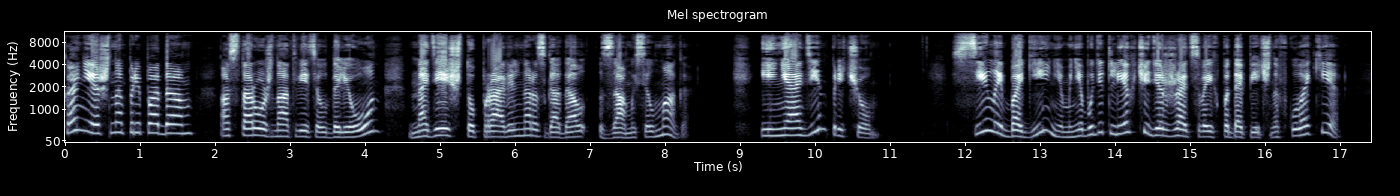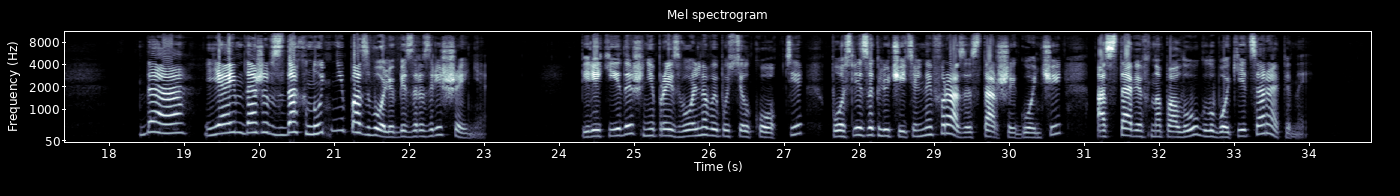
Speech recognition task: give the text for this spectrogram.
«Конечно, преподам», — осторожно ответил Делеон, надеясь, что правильно разгадал замысел мага. «И не один причем. С силой богини мне будет легче держать своих подопечных в кулаке. Да, я им даже вздохнуть не позволю без разрешения». Перекидыш непроизвольно выпустил когти после заключительной фразы старшей гончей, оставив на полу глубокие царапины.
